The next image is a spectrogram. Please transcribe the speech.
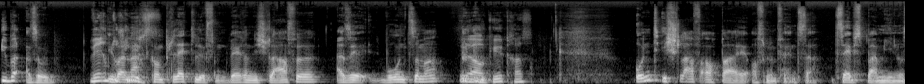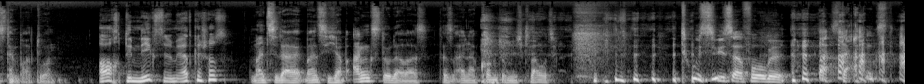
Über, Also Während über Nacht schläfst? komplett lüften, während ich schlafe. Also Wohnzimmer. ja, okay, krass. Und ich schlafe auch bei offenem Fenster, selbst bei Minustemperaturen. Auch demnächst im Erdgeschoss? Meinst du da, meinst du, ich habe Angst oder was, dass einer kommt und mich klaut? du süßer Vogel, hast du Angst?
